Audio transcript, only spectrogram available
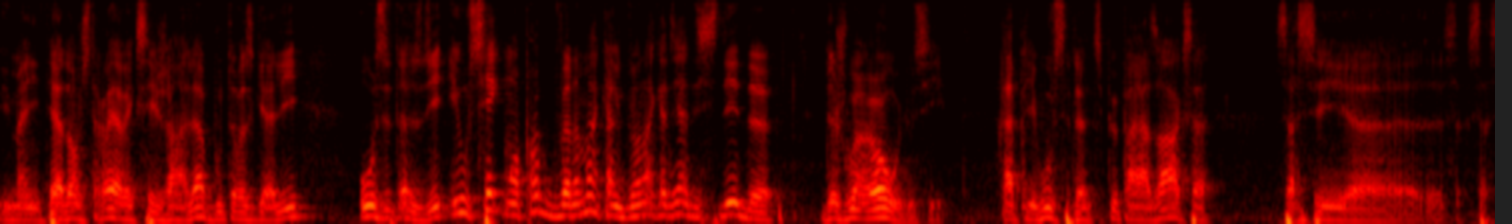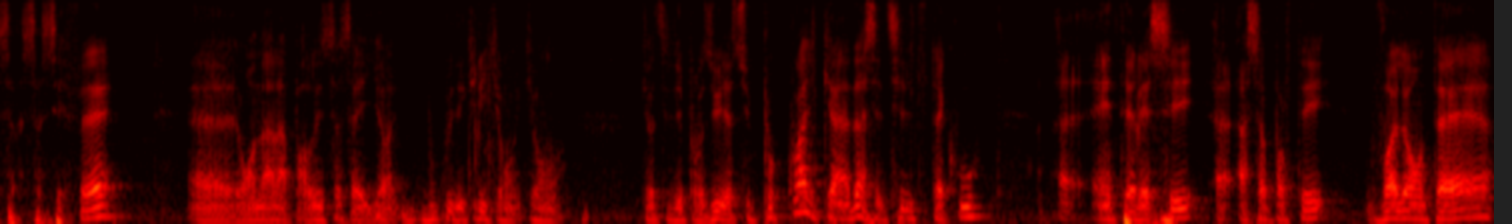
humanitaires. Donc, je travaille avec ces gens-là, Boutros Ghali, aux États-Unis, et aussi avec mon propre gouvernement, quand le gouvernement canadien a décidé de, jouer un rôle aussi. Rappelez-vous, c'est un petit peu par hasard que ça, ça s'est fait. Euh, on en a parlé, ça, il y a beaucoup d'écrits qui ont, été produits là-dessus. Pourquoi le Canada s'est-il tout à coup euh, intéressé à, à, porter volontaire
